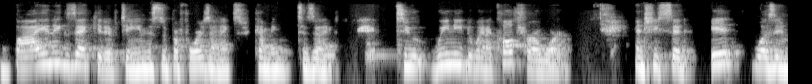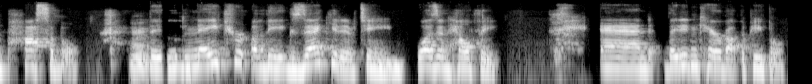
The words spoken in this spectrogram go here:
by an executive team, this is before Zenix coming to Zenix, to we need to win a culture award. And she said it was impossible. Mm. The nature of the executive team wasn't healthy and they didn't care about the people.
